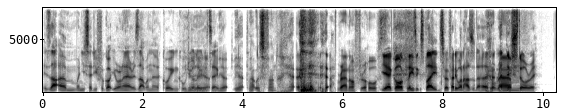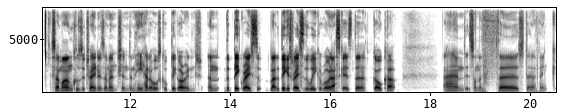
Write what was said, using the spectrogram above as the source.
Is that um, when you said you forgot you were on air? Is that when the Queen called you a Yeah, yeah, lunatic? Yeah, yeah, that was fun. Yeah, I ran after a horse. Yeah, go on. Please explain. So if anyone hasn't heard or read this Um, story, So my uncle's a trainer, as I mentioned, and he had a horse called Big Orange. And the big race, like the biggest race of the week at Royal Ascot, is the Gold Cup, and it's on the Thursday, I think.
